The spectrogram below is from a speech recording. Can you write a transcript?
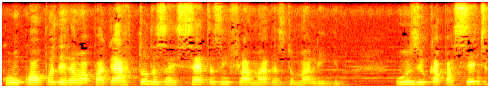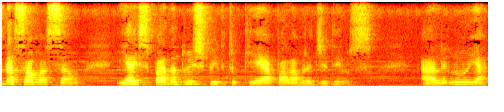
com o qual poderão apagar todas as setas inflamadas do maligno. Use o capacete da salvação e a espada do Espírito, que é a palavra de Deus. Aleluia!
